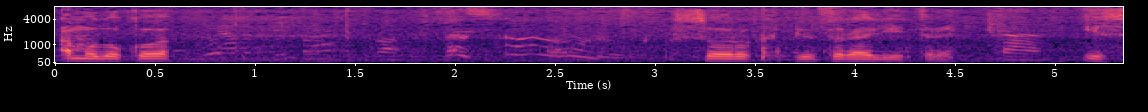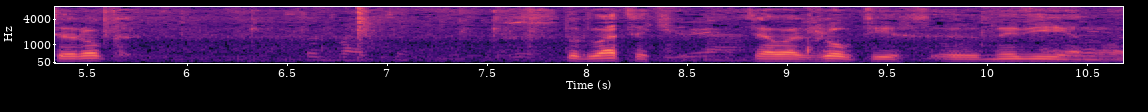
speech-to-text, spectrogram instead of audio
а молоко 40 півтора літри. І сирок 120. 120. Це у вас жовтий е, невіяно,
